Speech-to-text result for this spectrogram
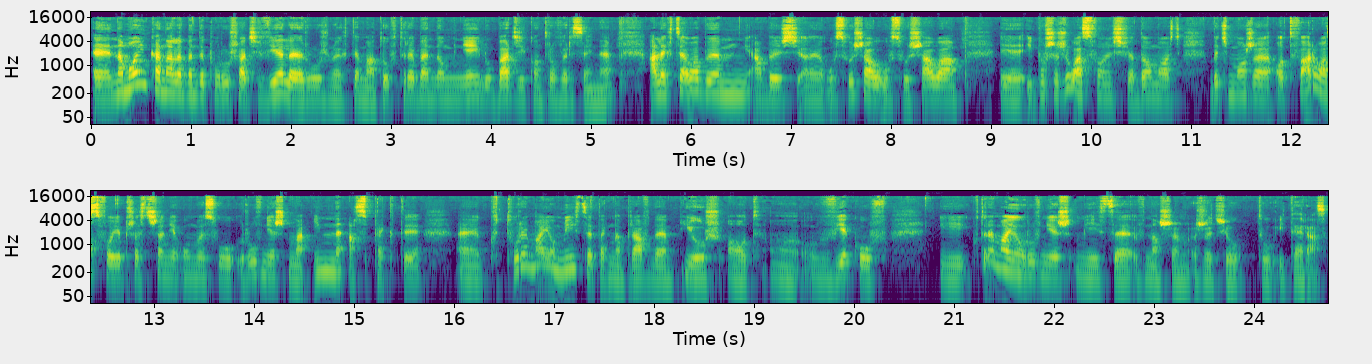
E, Na moim kanale będę poruszać wiele różnych tematów, które będą mniej lub bardziej kontrowersyjne, ale chciałabym, abyś e, usłyszał, usłyszała e, i poszerzyła swoją świadomość, być może otwarła swoje przestrzenie umysłu również na inne aspekty, które mają miejsce tak naprawdę już od wieków i które mają również miejsce w naszym życiu tu i teraz.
